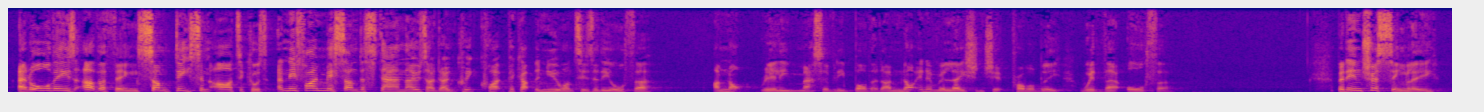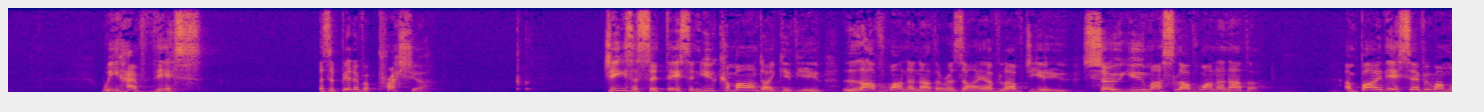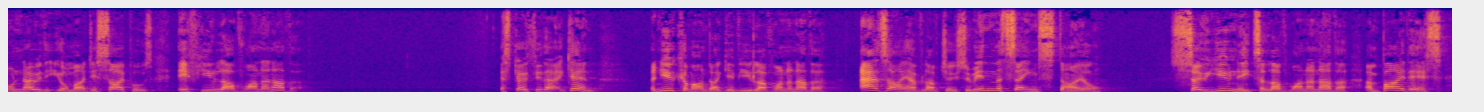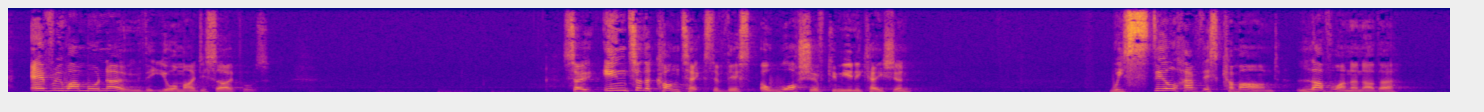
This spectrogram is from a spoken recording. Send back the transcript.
And all these other things, some decent articles. And if I misunderstand those, I don't quite pick up the nuances of the author. I'm not really massively bothered. I'm not in a relationship, probably, with that author. But interestingly, we have this as a bit of a pressure. Jesus said this, a new command I give you love one another as I have loved you, so you must love one another. And by this, everyone will know that you're my disciples if you love one another. Let's go through that again. A new command I give you love one another. As I have loved you. So, in the same style, so you need to love one another. And by this, everyone will know that you're my disciples. So, into the context of this awash of communication, we still have this command love one another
